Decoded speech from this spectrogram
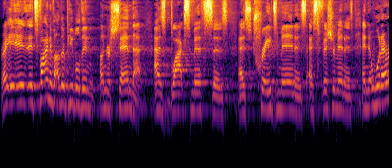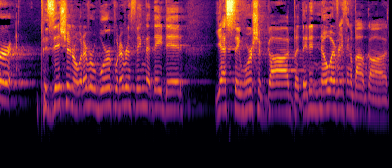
Right? It's fine if other people didn't understand that as blacksmiths, as, as tradesmen, as, as fishermen, as, and whatever position or whatever work, whatever thing that they did, yes, they worshiped God, but they didn't know everything about God.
